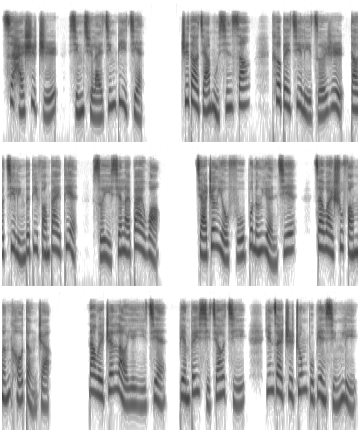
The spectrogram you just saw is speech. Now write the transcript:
赐还世职，行取来京必见。知道贾母新丧，特备祭礼择日到祭灵的地方拜殿，所以先来拜望。贾政有福不能远接，在外书房门口等着。那位甄老爷一见，便悲喜交集，因在至中不便行礼，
